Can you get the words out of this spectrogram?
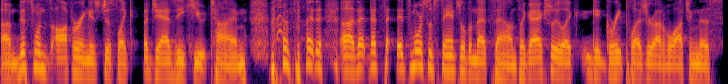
Um, this one's offering is just like a jazzy, cute time, but uh, that that's it's more substantial than that sounds. Like I actually like get great pleasure out of watching this,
